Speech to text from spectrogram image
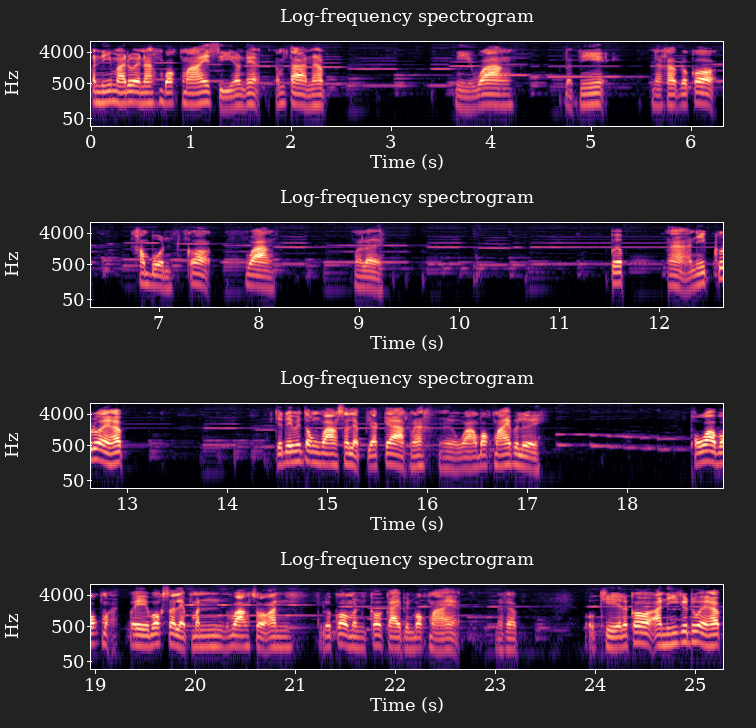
อันนี้มาด้วยนะบล็อกไม้สีแล้วเนี่ยน้ำตาลนะครับ นี่วางแบบนี้นะครับ แล้วก็ข้างบนก็วางมาเลยปึ๊บอ่าอันนี้ก็ด้วยครับ จะได้ไม่ต้องวางสลับยากๆนะเออวางบล็อกไม้ไปเลย เพราะว่าบล็อกม้เอ้บล็อกสลับมันวางสองอัน แล้วก็มันก็กลายเป็นบล็อกไม้อะนะครับ โอเคแล้วก็อันนี้ก็ด้วยครับ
